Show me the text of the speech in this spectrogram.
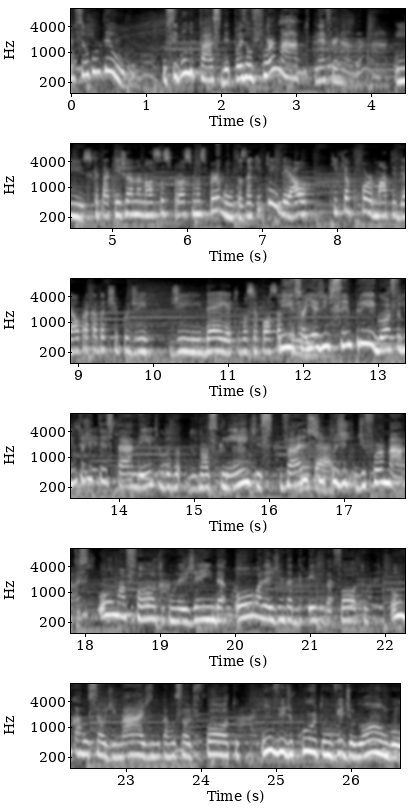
o seu conteúdo. O segundo passo depois é o formato, né, Fernanda? Isso, que está aqui já nas nossas próximas perguntas, né? O que, que é ideal? O que, que é o formato ideal para cada tipo de, de ideia que você possa Isso, ter? Isso, aí a gente sempre gosta muito de testar dentro do, dos nossos clientes vários Verdade. tipos de, de formatos. Ou uma foto com legenda, ou a legenda dentro da foto, ou um carrossel de imagens, um carrossel de foto, um vídeo curto, um vídeo longo,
